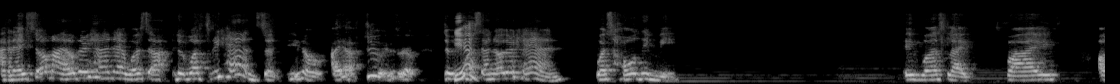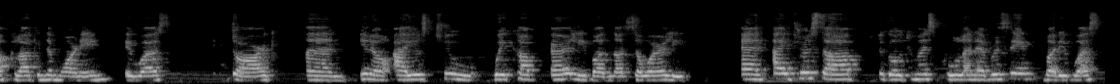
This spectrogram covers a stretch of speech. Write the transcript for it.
And I saw my other hand, I was uh, there was three hands, and you know, I have two. So there Yeah. was another hand was holding me. It was like five o'clock in the morning. It was dark, and you know, I used to wake up early, but not so early. And I dressed up to go to my school and everything, but it was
